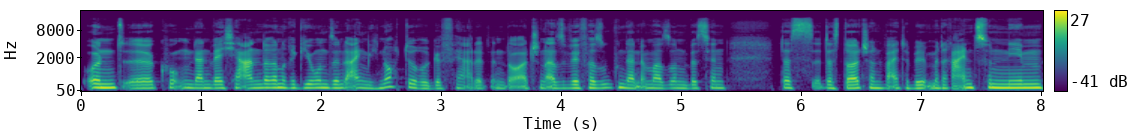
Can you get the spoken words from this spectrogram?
und äh, gucken dann, welche anderen Regionen sind eigentlich noch dürregefährdet in Deutschland. Also wir versuchen dann immer so ein bisschen das, das deutschlandweite Bild mit reinzunehmen.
